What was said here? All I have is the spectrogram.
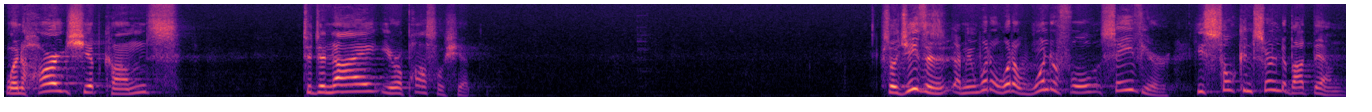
when hardship comes to deny your apostleship. So, Jesus, I mean, what a, what a wonderful Savior. He's so concerned about them.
